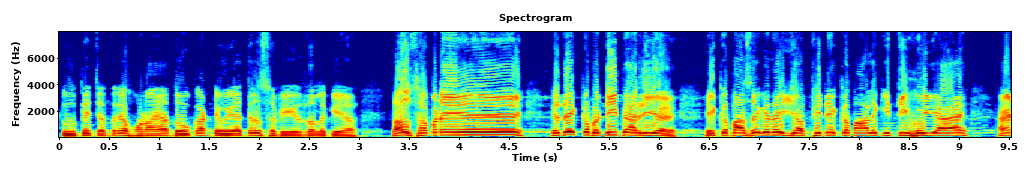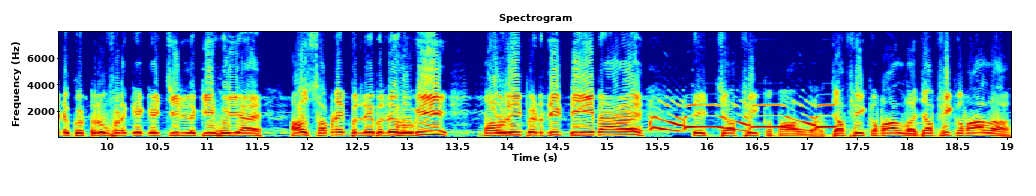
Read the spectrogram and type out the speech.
ਤੂੰ ਤੇ ਚੰਦਰੇ ਹੁਣ ਆਇਆ 2 ਘੰਟੇ ਹੋਏ ਇੱਧਰ ਸਵੇਰ ਦਾ ਲੱਗਿਆ ਲਓ ਸਾਹਮਣੇ ਕਹਿੰਦੇ ਕਬੱਡੀ ਪੈ ਰਹੀ ਹੈ ਇੱਕ ਪਾਸੇ ਕਹਿੰਦੇ ਜਾਫੀ ਨੇ ਕਮਾਲ ਕੀਤੀ ਹੋਈ ਹੈ ਐਂਡ ਗੁੱਟ ਨੂੰ ਫੜ ਕੇ ਕੈਂਚੀ ਲੱਗੀ ਹੋਈ ਹੈ ਆਓ ਸਾਹਮਣੇ ਬੱਲੇ ਬੱਲੇ ਹੋ ਗਈ ਮੌਲੀ ਪਿੰਡ ਦੀ ਟੀਮ ਹੈ ਤੇ ਜਾਫੀ ਕਮਾਲ ਦਾ ਜਾਫੀ ਕਮਾਲ ਦਾ ਜਾਫੀ ਕਮਾਲ ਦਾ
